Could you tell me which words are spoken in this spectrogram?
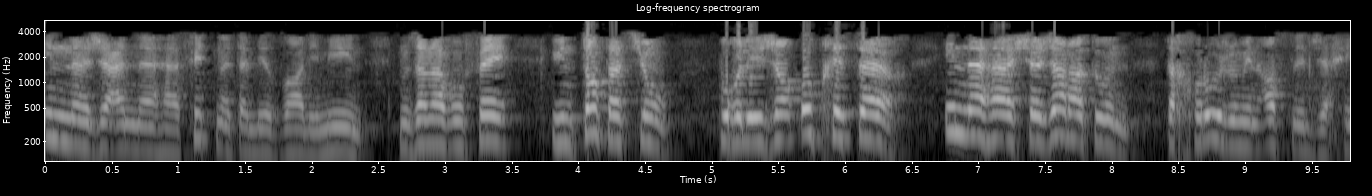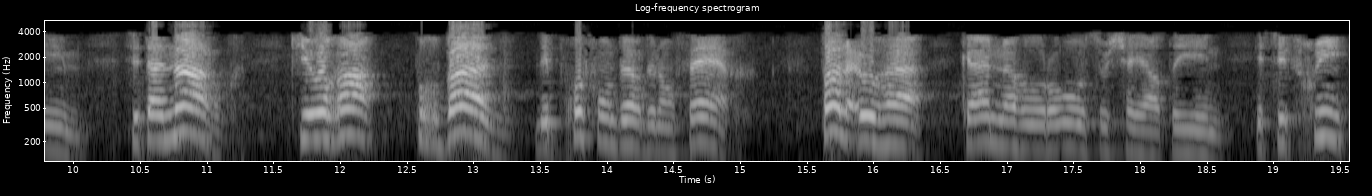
Inna ja'alnaha fitnatan lil Nous en avons fait une tentation pour les gens oppresseurs. Innaha shajaratun c'est un arbre qui aura pour base les profondeurs de l'enfer. Et ses fruits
